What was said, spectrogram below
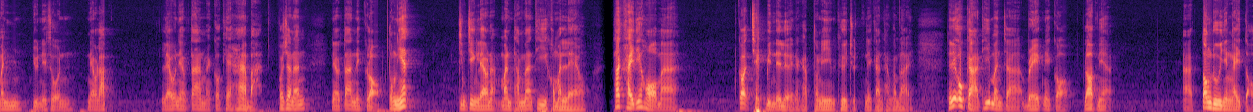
มันอยู่ในโซนแนวรับ แล้วแนวต้านมันก็แค่ 5 บาท เพราะฉะนั้นแนวต้านในกรอบตรงเนี้ยจริง ๆ แล้วนะมันทำหน้าที่ของมันแล้ว ถ้าใครที่ห่อมาก็เช็คบินได้เลยนะครับ ตรงนี้คือจุดในการทำกำไร ทีนี้โอกาสที่มันจะเบรกในกรอบรอบเนี้ยต้องดูยังไงต่อ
